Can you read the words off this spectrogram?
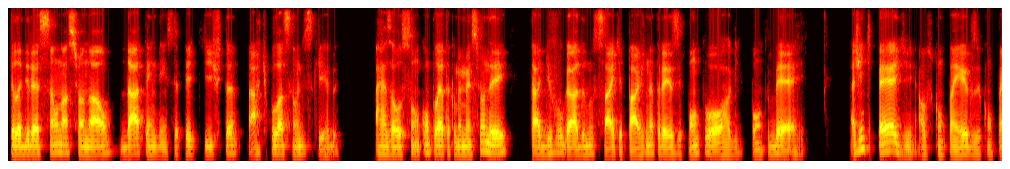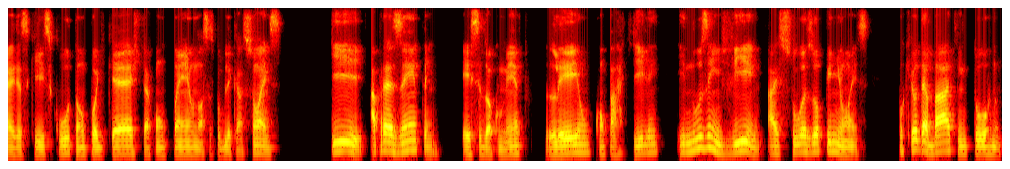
pela Direção Nacional da Tendência Petista Articulação de Esquerda. A resolução completa, como eu mencionei, está divulgada no site página13.org.br. A gente pede aos companheiros e companheiras que escutam o podcast, acompanham nossas publicações, que apresentem esse documento, leiam, compartilhem e nos enviem as suas opiniões porque o debate em torno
